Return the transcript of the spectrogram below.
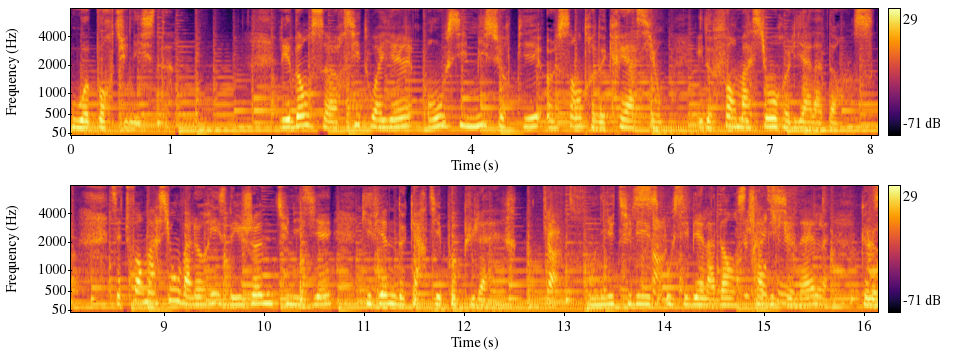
ou opportunistes les danseurs citoyens ont aussi mis sur pied un centre de création et de formation relié à la danse. Cette formation valorise les jeunes Tunisiens qui viennent de quartiers populaires. On y utilise aussi bien la danse traditionnelle que le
